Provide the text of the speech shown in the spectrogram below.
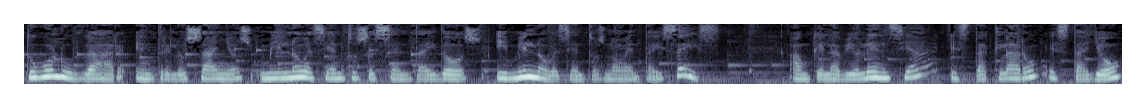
tuvo lugar entre los años 1962 y 1996, aunque la violencia, está claro, estalló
